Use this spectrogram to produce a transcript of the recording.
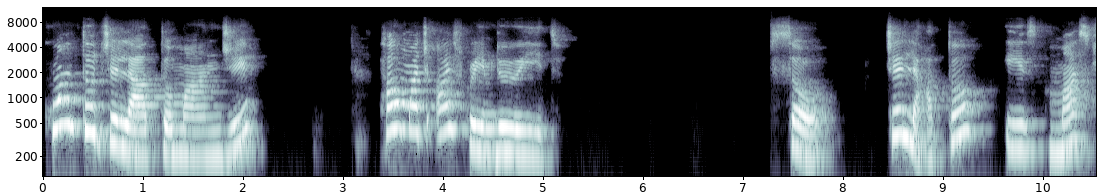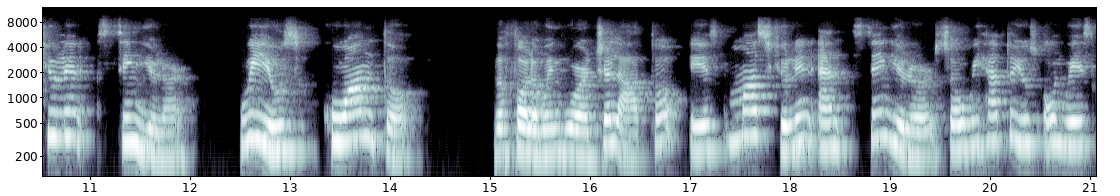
Quanto gelato mangi? How much ice cream do you eat? So, gelato is masculine singular. We use quanto the following word gelato is masculine and singular, so we have to use always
